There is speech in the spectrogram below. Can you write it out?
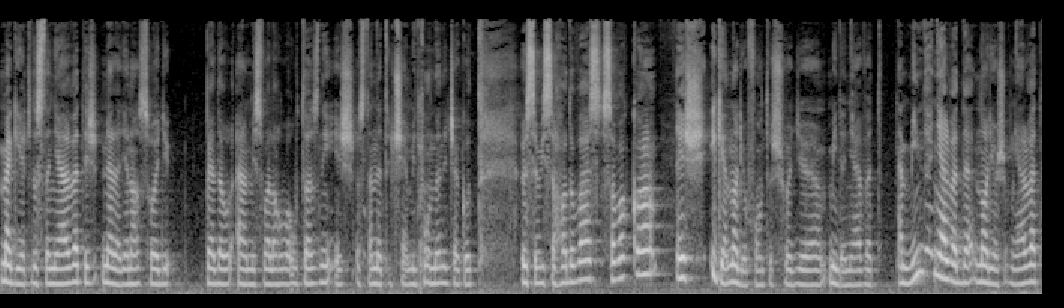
megértsd azt a nyelvet, és ne legyen az, hogy például elmész valahova utazni, és aztán ne tudj semmit mondani, csak ott össze-vissza hadoválsz szavakkal, és igen, nagyon fontos, hogy minden nyelvet, nem minden nyelvet, de nagyon sok nyelvet,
